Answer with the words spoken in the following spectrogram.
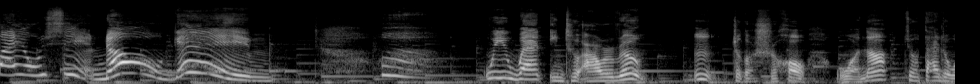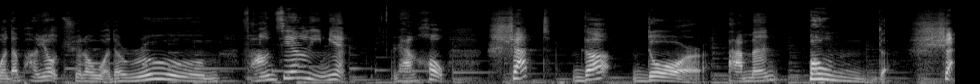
玩游戏，No game. 啊，We went into our room. 嗯，这个时候我呢就带着我的朋友去了我的 room 房间里面。 然后，shut the door，把门 boom 的 shut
